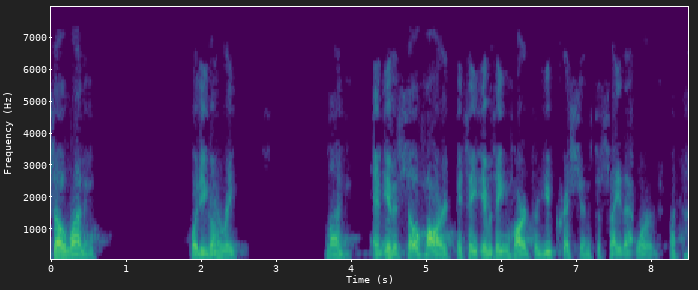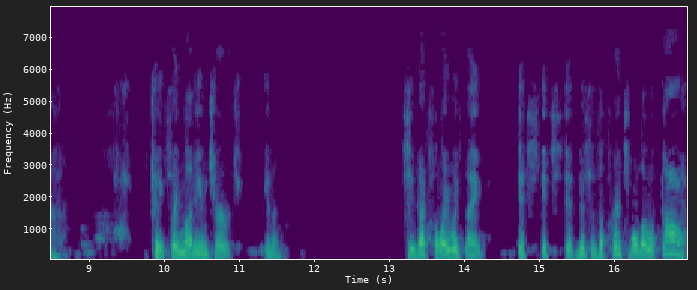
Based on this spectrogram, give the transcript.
sow money, what are you going to reap? Money. And it is so hard, it's, it was even hard for you Christians to say that word. Can't say money in church, you know. See, that's the way we think. It's, it's, it, this is a principle though with God.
